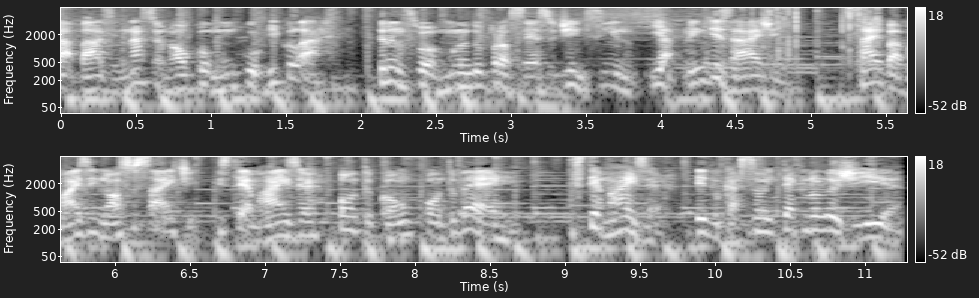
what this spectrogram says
da Base Nacional Comum Curricular, transformando o processo de ensino e aprendizagem. Saiba mais em nosso site stemizer.com.br. Stemizer, Educação e Tecnologia.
